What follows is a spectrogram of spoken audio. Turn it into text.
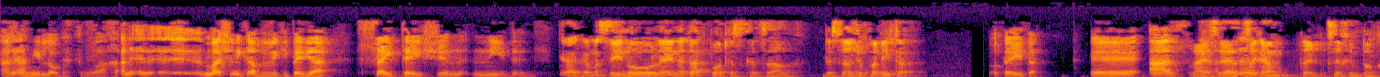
אני, אני לא בטוח. אני, אה, אה, מה שנקרא בוויקיפדיה citation needed. כן, גם עשינו לעין הדג פודקאסט קצר, לסרג'ו פניטה. לא טעית. אה, אז, זה, זה גם צריך לבדוק.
